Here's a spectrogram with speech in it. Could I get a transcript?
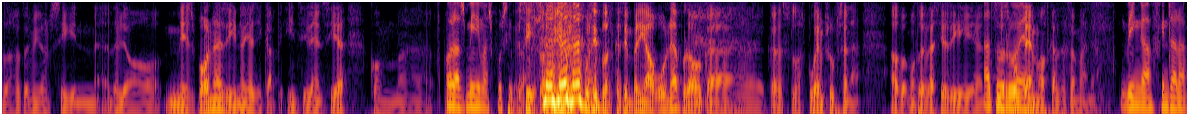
les retransmissions siguin d'allò més bones i no hi hagi cap incidència com... Eh, o les mínimes possibles. Sí, les mínimes possibles, que sempre n'hi ha alguna, però que, que les puguem subsanar. Alba, moltes gràcies i ens tu, escoltem Rubén. els caps de setmana. Vinga, fins ara.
